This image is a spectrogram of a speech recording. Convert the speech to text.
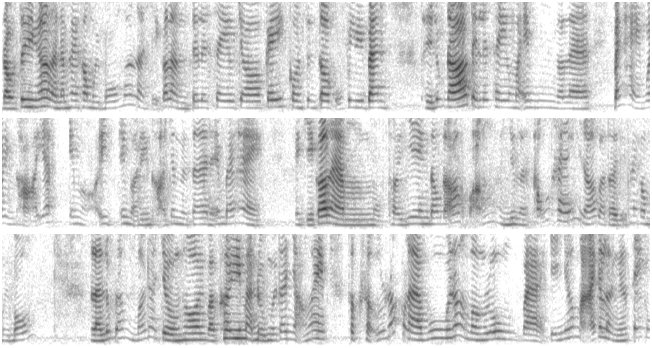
Đầu tiên á, là năm 2014 á, là chị có làm telesale cho cái call center của VPBank thì lúc đó telesale mà em gọi là bán hàng qua điện thoại á em gọi em gọi điện thoại cho người ta để em bán hàng. Thì chị có làm một thời gian đâu đó khoảng hình như là 6 tháng gì đó vào thời điểm 2014 là lúc đó mình mới ra trường thôi. Và khi mà được người ta nhận em thật sự rất là vui rất là mừng luôn. Và chị nhớ mãi cái lời nhận xét của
